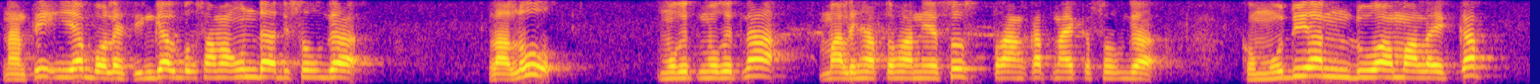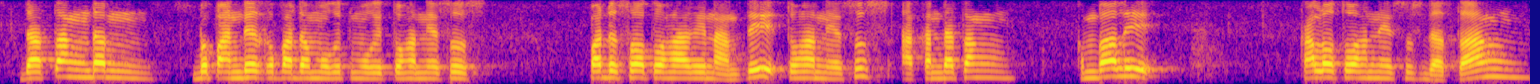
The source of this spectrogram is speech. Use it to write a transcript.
Nanti ia boleh tinggal bersama Unda di surga. Lalu murid-muridnya melihat Tuhan Yesus terangkat naik ke surga. Kemudian dua malaikat datang dan berpandir kepada murid-murid Tuhan Yesus. Pada suatu hari nanti Tuhan Yesus akan datang kembali. Kalau Tuhan Yesus datang,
